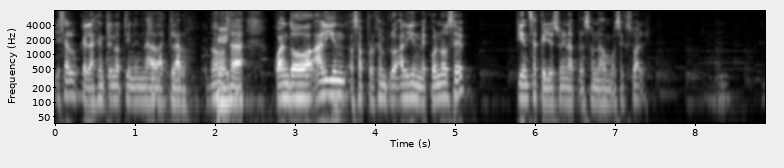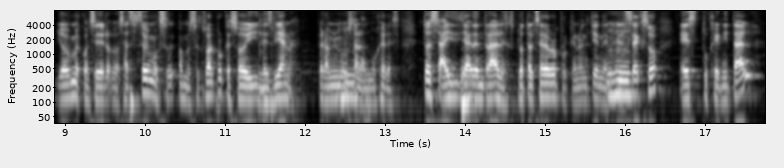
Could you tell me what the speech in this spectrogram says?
Y es algo que la gente no tiene nada claro, ¿no? O sea, cuando alguien, o sea, por ejemplo, alguien me conoce, piensa que yo soy una persona homosexual. Yo me considero, o sea, sí soy homose- homosexual porque soy lesbiana, pero a mí me gustan las mujeres. Entonces ahí ya de entrada les explota el cerebro porque no entienden. El sexo es tu genital,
